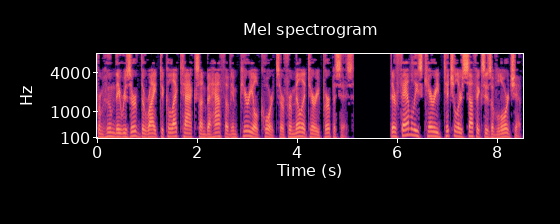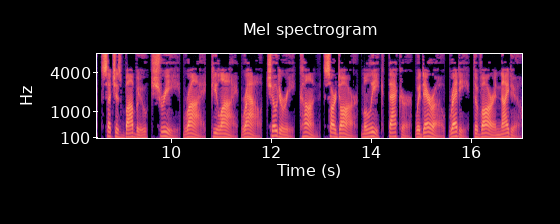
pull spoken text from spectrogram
from whom they reserved the right to collect tax on behalf of imperial courts or for military purposes. Their families carried titular suffixes of lordship, such as Babu, Shri, Rai, Pillai, Rao, Chaudhuri, Khan, Sardar, Malik, Thakur, Wadero, Reddy, Thavar and Naidu.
